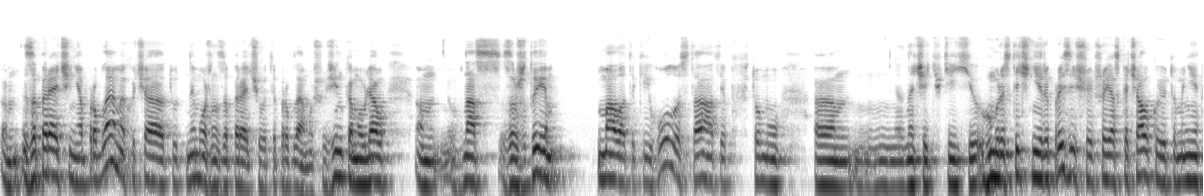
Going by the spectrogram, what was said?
ем, заперечення проблеми. Хоча тут не можна заперечувати проблему, що жінка, мовляв, ем, в нас завжди мала такий голос, та як в тому. Ем, значить, в тій гумористичній репризі, що якщо я з качалкою, то мені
